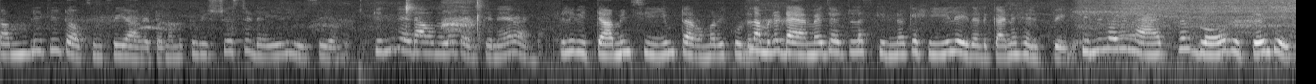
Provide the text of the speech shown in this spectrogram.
കംപ്ലീറ്റ്ലി ടോക്സിൻ ഫ്രീ ആണ് കേട്ടോ നമുക്ക് വിശ്വസിച്ച് ഡെയിലി യൂസ് ചെയ്യാൻ പറ്റും. സ്കിൻ കേടാവുന്നുള്ള ടെൻഷനേ വേണ്ട. ഇതിൽ വിറ്റാമിൻ സിയും ടെർമറിക്കും നമ്മുടെ ഡാമേജ് ആയിട്ടുള്ള സ്കിന്നൊക്കെ ഹീൽ ചെയ്തെടുക്കാൻ ഹെൽപ്പ് ചെയ്യും സ്കിന്നിന് ഒരു നാച്ചുറൽ ഗ്ലോ കിട്ടുകയും ചെയ്യും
